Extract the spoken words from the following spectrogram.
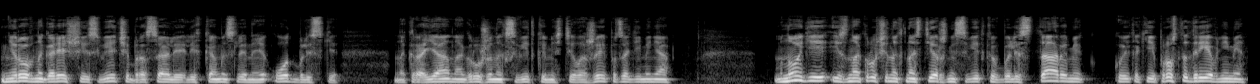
Неровно горящие свечи бросали легкомысленные отблески на края нагруженных свитками стеллажей позади меня. Многие из накрученных на стержни свитков были старыми, кое-какие просто древними.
